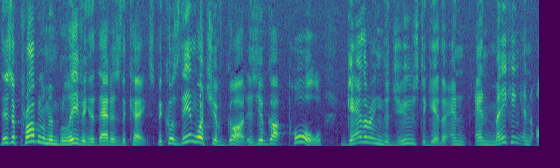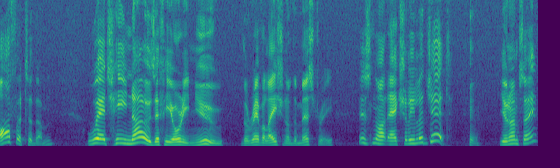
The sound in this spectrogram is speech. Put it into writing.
there's a problem in believing that that is the case because then what you've got is you've got Paul gathering the Jews together and, and making an offer to them, which he knows, if he already knew the revelation of the mystery, is not actually legit. you know what I'm saying?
